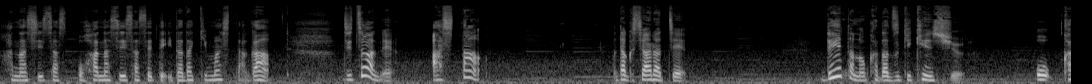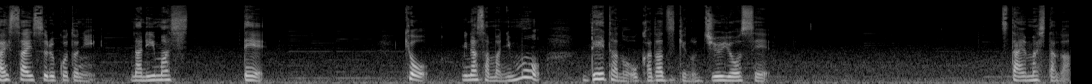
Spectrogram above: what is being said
話しさお話しさせていただきましたが実はね明日私アラチェデータの片付け研修を開催することになりまして今日皆様にもデータのお片付けの重要性伝えましたが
